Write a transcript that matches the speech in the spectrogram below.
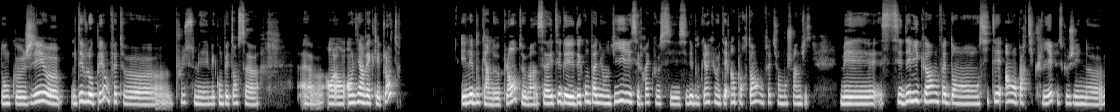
Donc euh, j'ai développé en fait plus mes, mes compétences en, lien avec les plantes. Et les bouquins de plantes, ben, ça a été des, des compagnons de vie et c'est vrai que c'est des bouquins qui ont été importants en fait sur mon chemin de vie. Mais c'est délicat en fait d'en citer un en particulier, puisque j'ai une. Euh,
